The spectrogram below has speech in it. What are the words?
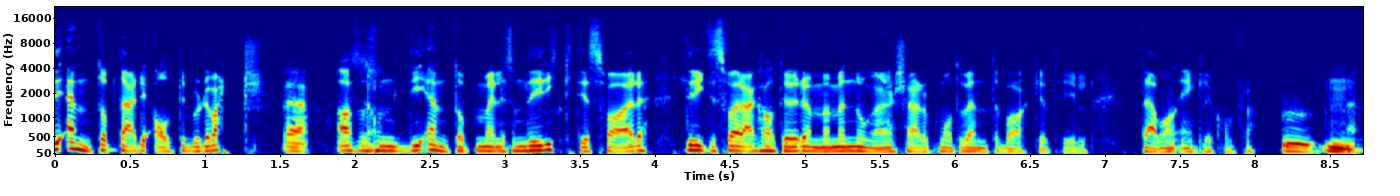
De endte opp der de alltid burde vært. Ja. Altså sånn, De endte opp med liksom det riktige svaret. Det riktige svaret er ikke alltid å rømme, men noen ganger så er det på en måte å vende tilbake til der man egentlig kom fra. Mm. Mm. Ja.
